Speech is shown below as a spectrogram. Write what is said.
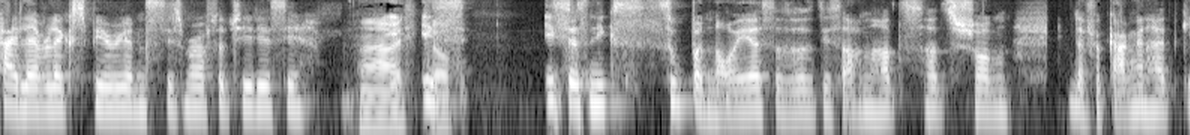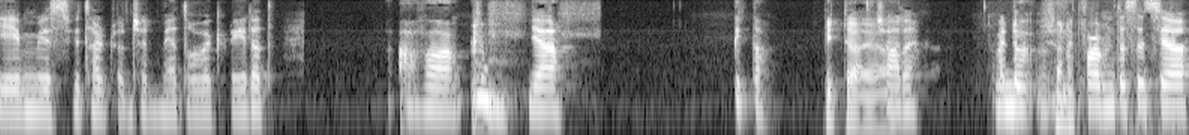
High-Level-Experience diesmal auf der GDC. Ah, ich glaube ist jetzt nichts super Neues. Also die Sachen hat es schon in der Vergangenheit gegeben. Es wird halt anscheinend mehr darüber geredet. Aber ja, bitter. Bitter, ja. Schade. Wenn du, vor allem, das ist ja,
